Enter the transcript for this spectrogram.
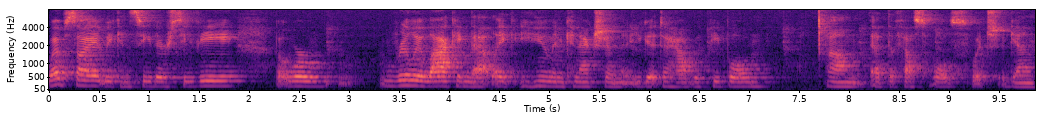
website, we can see their CV, but we're really lacking that like human connection that you get to have with people um, at the festivals, which again,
